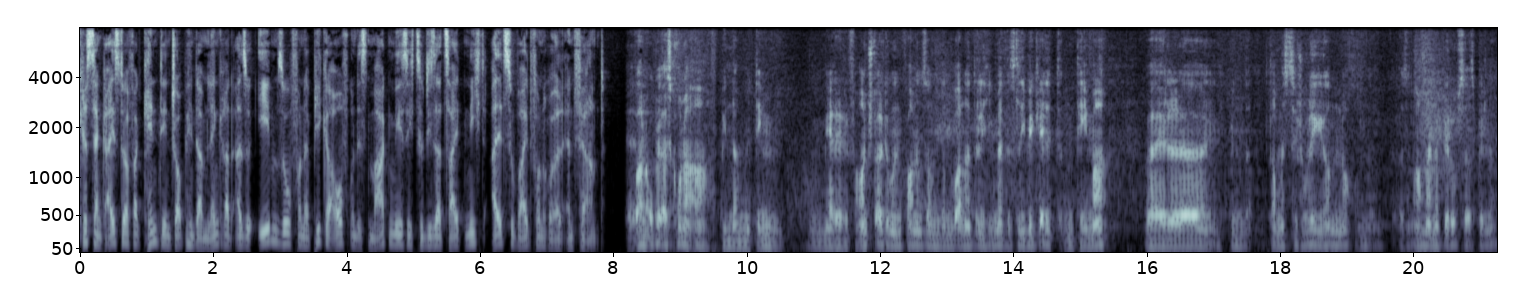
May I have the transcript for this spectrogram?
Christian Geisdorfer kennt den Job hinterm Lenkrad also ebenso von der Pike auf und ist markenmäßig zu dieser Zeit nicht allzu weit von Röhrl entfernt. War ein Opel Ascona A. Bin dann mit dem mehrere Veranstaltungen gefahren, sondern dann war natürlich immer das liebe Geld ein Thema, weil äh, ich bin damals zur Schule gegangen noch, und, also nach meiner Berufsausbildung.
